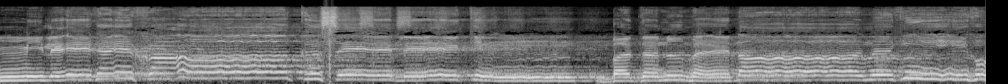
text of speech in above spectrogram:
ملے گئے خاک سے لیکن بدن میلا نہیں ہو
